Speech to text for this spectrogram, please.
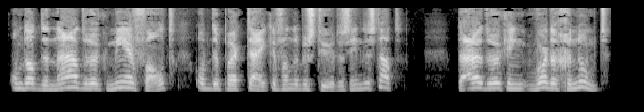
omdat de nadruk meer valt op de praktijken van de bestuurders in de stad. De uitdrukking worden genoemd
